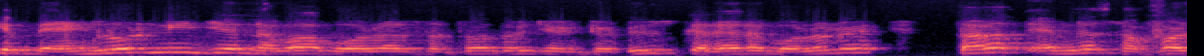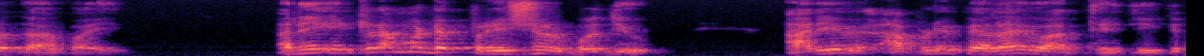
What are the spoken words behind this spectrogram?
કે બેંગ્લોરની જે નવા બોલર્સ અથવા તો જે ઇન્ટ્રોડ્યુસ કરેલા બોલરો તરત એમને સફળતા અપાઈ. અને એટલા માટે પ્રેશર વધ્યું. આજે આપણે પહેલા વાત થઈ હતી કે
